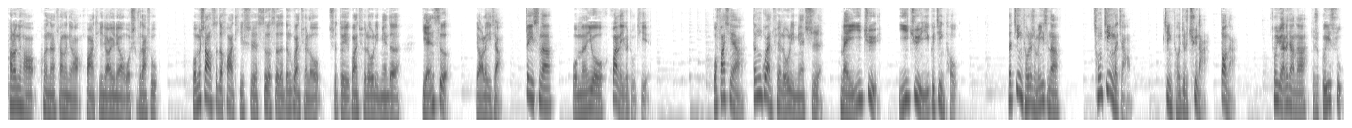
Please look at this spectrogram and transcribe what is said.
Hello，你好，困难算个鸟，话题聊一聊，我是付大叔。我们上次的话题是色色的登鹳雀楼，是对鹳雀楼里面的颜色聊了一下。这一次呢，我们又换了一个主题。我发现啊，登鹳雀楼里面是每一句一句一个镜头。那镜头是什么意思呢？从近了讲，镜头就是去哪儿到哪儿；从远了讲呢，就是归宿。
